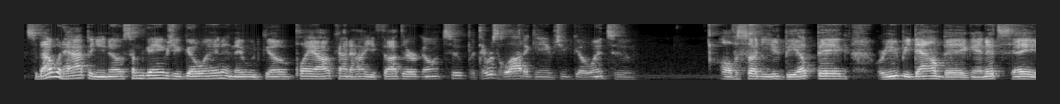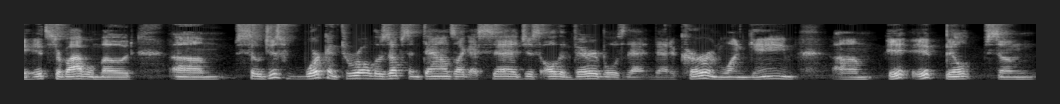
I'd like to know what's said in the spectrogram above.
so that would happen you know some games you go in and they would go play out kind of how you thought they were going to but there was a lot of games you'd go into all of a sudden you'd be up big or you'd be down big and it's hey it's survival mode um, so just working through all those ups and downs like i said just all the variables that that occur in one game um, it, it built some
